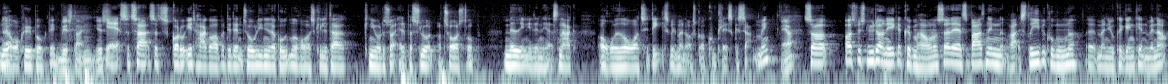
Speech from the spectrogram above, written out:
ned Ja. over Køgebugt, ikke? Vestegn, yes. Ja, så, tager, så går du et hak op, og det er den toglinje, der går ud mod Roskilde. Der kniver du så Alberslund og Torstrup med ind i den her snak, og Rødovre til dels vil man også godt kunne klaske sammen. Ikke? Ja. Så også hvis lytteren ikke er københavner, så er det altså bare sådan en stribe kommuner, øh, man jo kan genkende ved navn,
